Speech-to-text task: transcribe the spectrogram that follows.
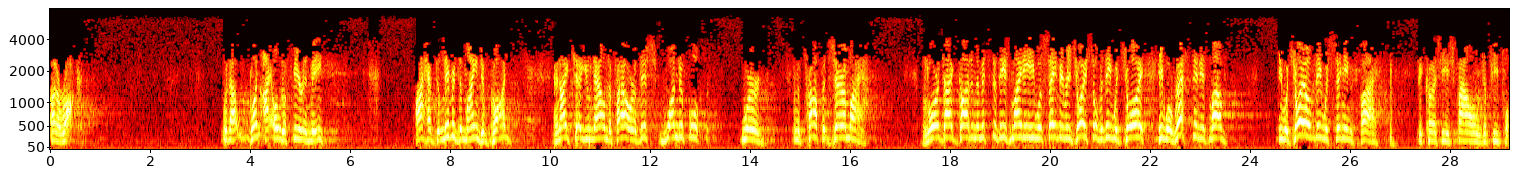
on a rock without one iota of fear in me. I have delivered the mind of God And I tell you now in the power of this wonderful word from the prophet Jeremiah. The Lord thy God in the midst of these mighty. He will save thee, rejoice over thee with joy. He will rest in his love. He will joy over thee with singing. Why? Because he has found a people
